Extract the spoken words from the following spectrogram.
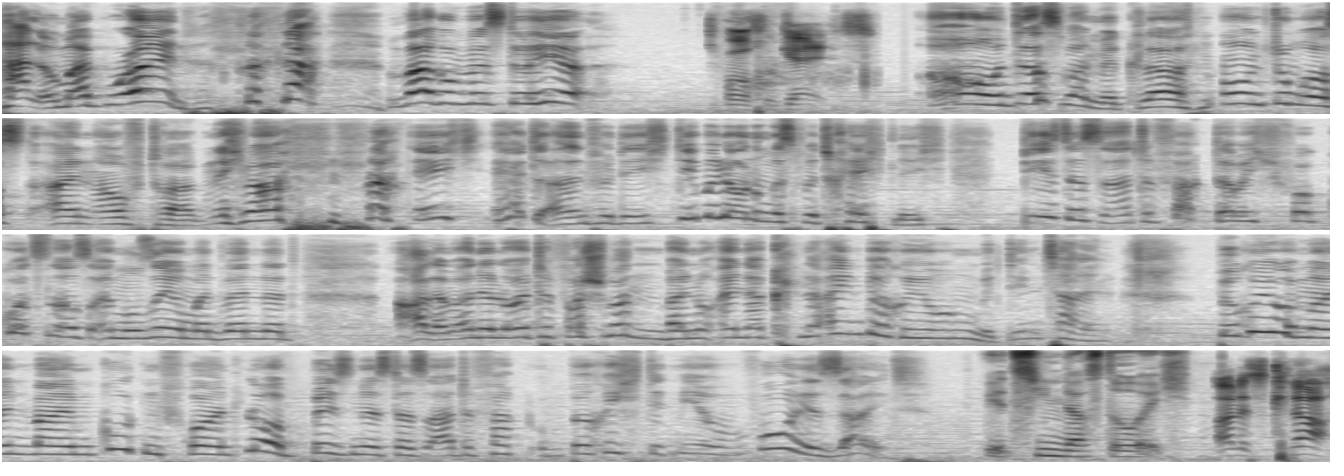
Hallo Mark Bryan! Warum bist du hier? Ich brauche Geld. Oh, das war mir klar. Und du brauchst einen Auftrag, nicht wahr? ich hätte einen für dich. Die Belohnung ist beträchtlich. Dieses Artefakt habe ich vor kurzem aus einem Museum entwendet. Alle meine Leute verschwanden bei nur einer kleinen Berührung mit dem Teil. Berühre mein, meinem guten Freund Lord Business das Artefakt und berichtet mir, wo ihr seid. Wir ziehen das durch. Alles klar.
